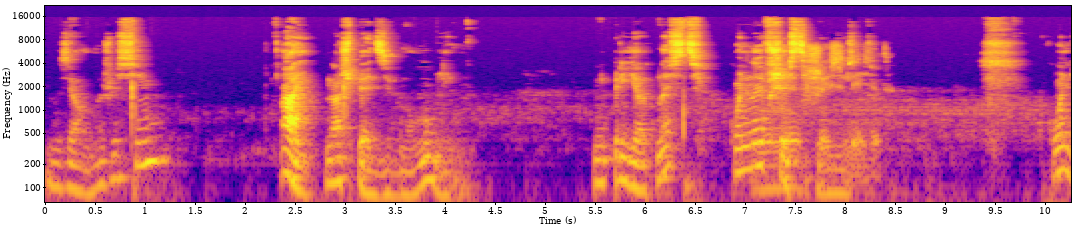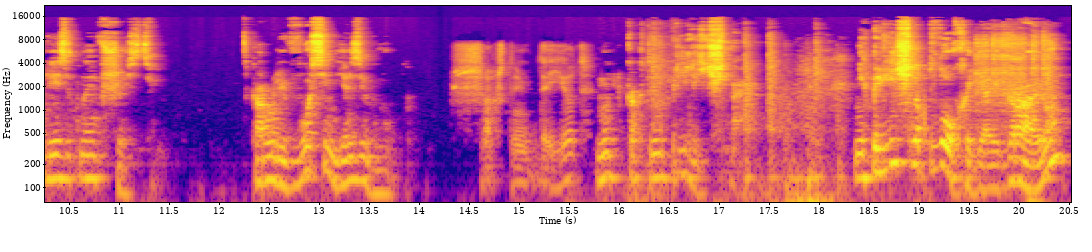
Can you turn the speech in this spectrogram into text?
Взял на g7. Ай, на h5 зевнул. Ну, блин. Неприятность. Конь на Он f6. f6 лезет. лезет. Конь лезет на f6. Король f8 я зевнул. Шах что-нибудь дает. Ну, как-то неприлично. Неприлично плохо я играю.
